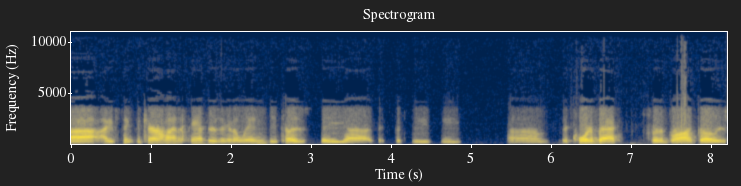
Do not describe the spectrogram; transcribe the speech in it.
I think the Carolina Panthers are going to win because the uh, the the, the, um, the quarterback for the Broncos.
